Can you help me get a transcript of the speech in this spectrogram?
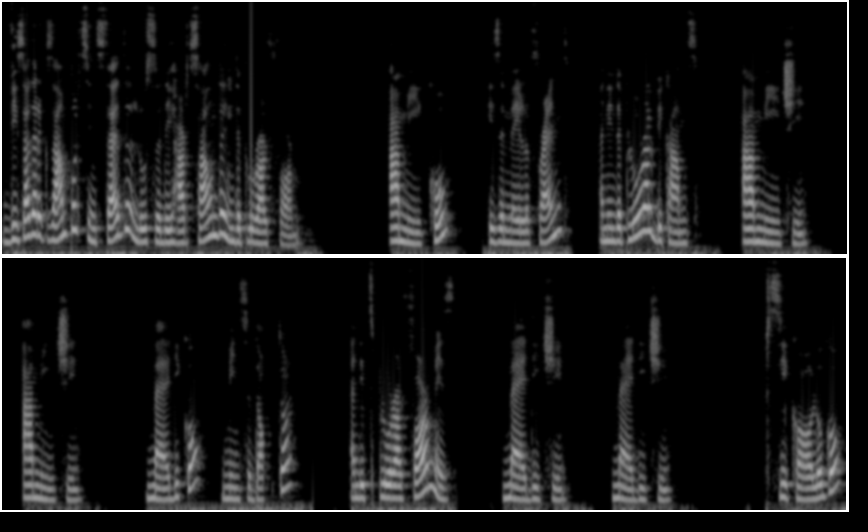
These other examples instead lose the hard sound in the plural form. Amico is a male friend and in the plural becomes amici, amici. Medico means a doctor and its plural form is medici, medici. Psicologo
